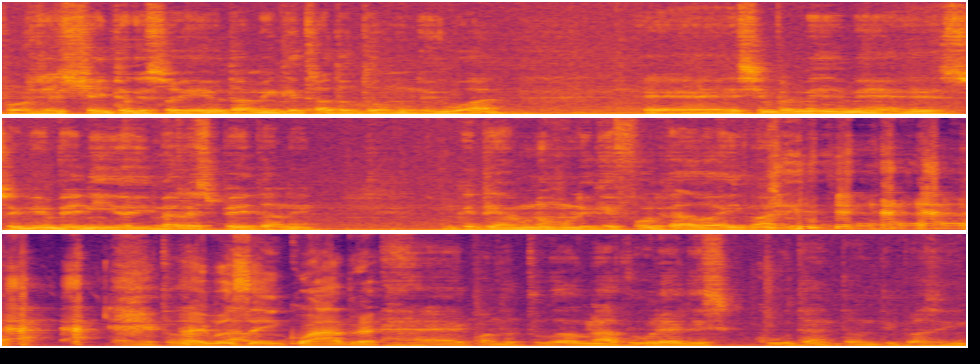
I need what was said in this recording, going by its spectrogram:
por el jeito que sou eu também, que trato todo mundo igual. Eh, sempre me, me sou bem-vindo e me respeita, né? Aunque tem alguns moleques folgados aí, mas. Aí você enquadra. É, quando tu dá uma dura, ele escuta, então, tipo assim.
